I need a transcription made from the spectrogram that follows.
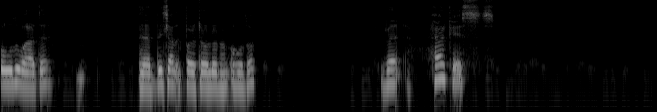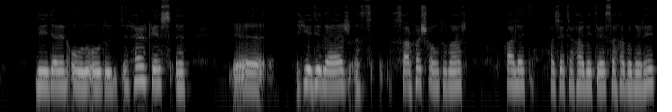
oğlu vardı. E, Bizans İmparatorluğu'nun oğlu. Ve herkes liderin oğlu olduğunca herkes e, e, yediler, sarhoş oldular. Halet, Hazreti Halet ve sahabeleri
